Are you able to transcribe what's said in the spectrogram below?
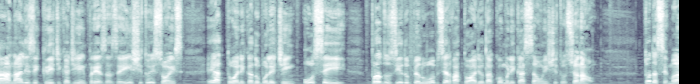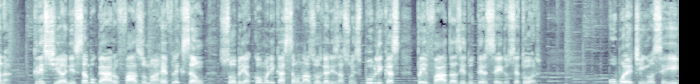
A análise crítica de empresas e instituições é a tônica do boletim OCI, produzido pelo Observatório da Comunicação Institucional. Toda semana, Cristiane Sambugaro faz uma reflexão sobre a comunicação nas organizações públicas, privadas e do terceiro setor. O Boletim OCI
